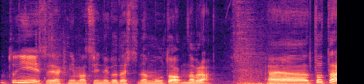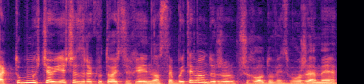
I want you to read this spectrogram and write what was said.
No to nie jest to, jak nie ma co innego dać, to dam mu to. Dobra. E, to tak, tu bym chciał jeszcze zrekrutować trochę jednostek, bo i tak mam dużo przychodu, więc możemy.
